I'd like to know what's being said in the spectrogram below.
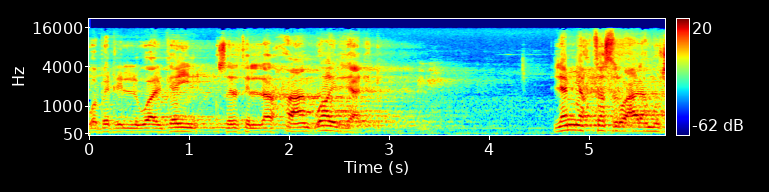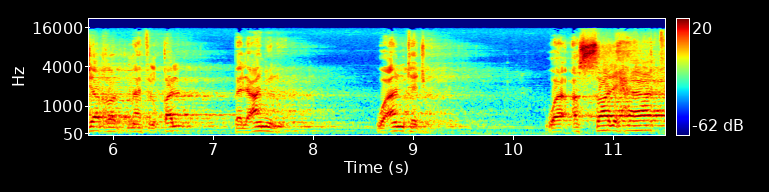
وبر الوالدين وصلة الأرحام وغير ذلك. لم يقتصروا على مجرد ما في القلب بل عملوا وأنتجوا. والصالحات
